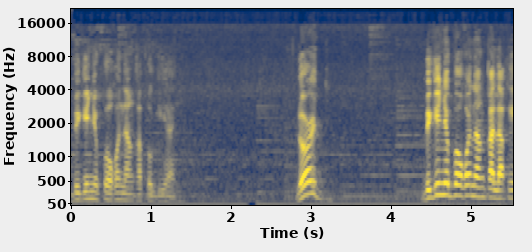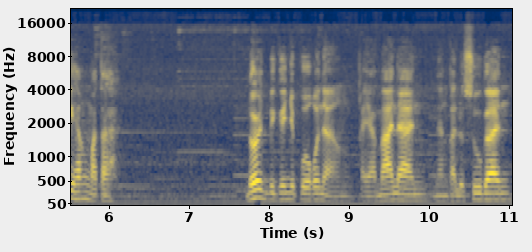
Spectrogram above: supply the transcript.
bigyan niyo po ako ng kapugian. Lord, bigyan niyo po ako ng kalakihang mata. Lord, bigyan niyo po ako ng kayamanan, ng kalusugan.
